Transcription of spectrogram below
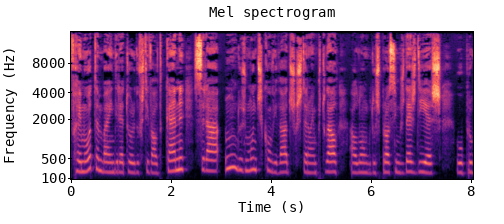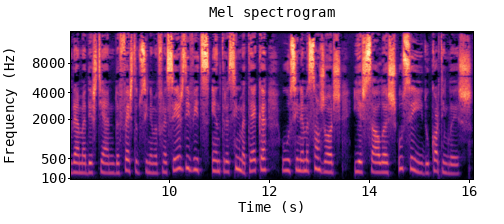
Frémaux, também diretor do Festival de Cannes, será um dos muitos convidados que estarão em Portugal ao longo dos próximos 10 dias. O programa deste ano da Festa do Cinema Francês divide-se entre a Cinemateca, o Cinema São Jorge e as salas UCI do Corte Inglês.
